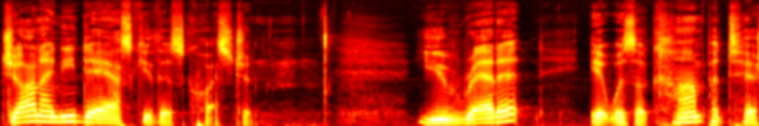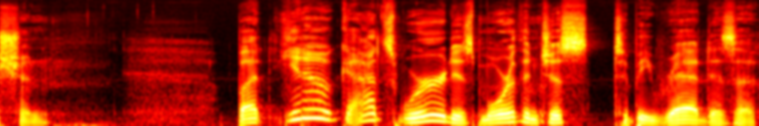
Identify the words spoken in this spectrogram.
John, I need to ask you this question. You read it, it was a competition. But you know, God's word is more than just to be read as a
